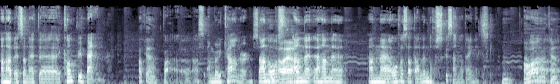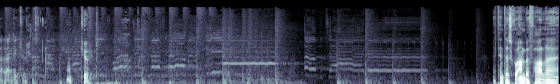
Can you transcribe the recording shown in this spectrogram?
Han hadde et sånt et eh, countryband. Ok. på, eh, altså, Americaner. Så han, overs oh, ja. han, eh, han, han oversatte alle norske sanger til engelsk. Å, Det var okay. veldig kult. Kult. Jeg tenkte jeg skulle anbefale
